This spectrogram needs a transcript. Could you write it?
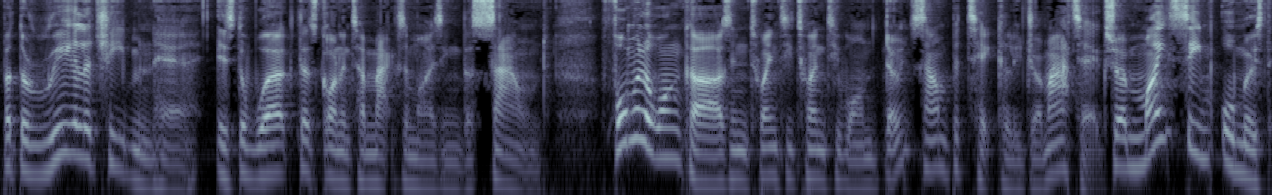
But the real achievement here is the work that's gone into maximising the sound. Formula One cars in 2021 don't sound particularly dramatic, so it might seem almost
